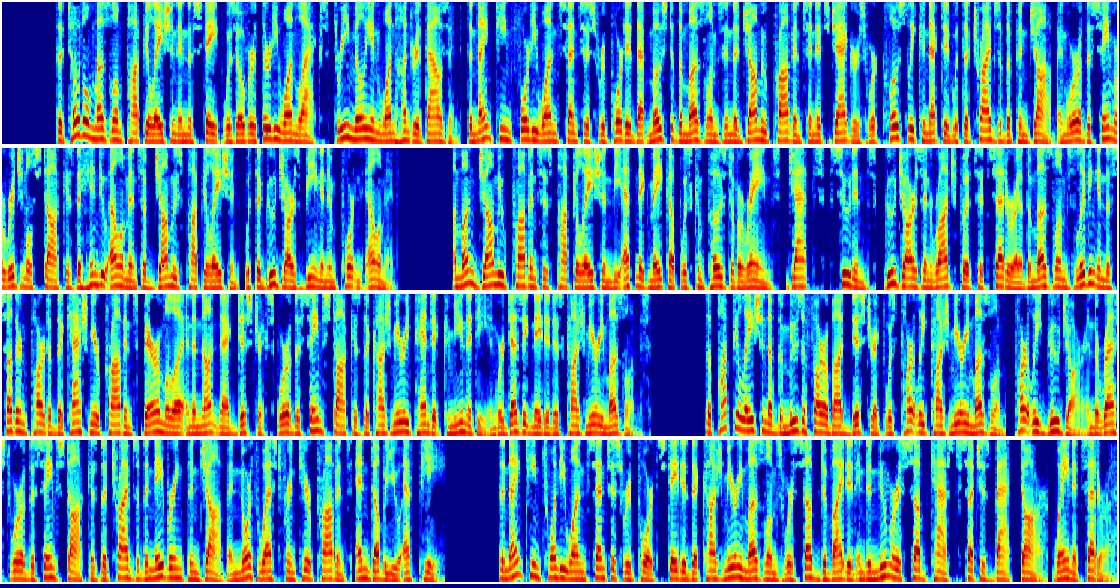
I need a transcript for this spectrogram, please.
The total Muslim population in the state was over 31 lakhs 3,100,000. The 1941 census reported that most of the Muslims in the Jammu province and its Jagirs were closely connected with the tribes of the Punjab and were of the same original stock as the Hindu elements of Jammu's population, with the Gujars being an important element. Among Jammu province's population the ethnic makeup was composed of Arains, Jats, Sudans, Gujars and Rajputs etc. The Muslims living in the southern part of the Kashmir province Baramulla and Anantnag districts were of the same stock as the Kashmiri Pandit community and were designated as Kashmiri Muslims. The population of the Muzaffarabad district was partly Kashmiri Muslim, partly Gujar and the rest were of the same stock as the tribes of the neighbouring Punjab and Northwest Frontier Province NWFP. The 1921 census report stated that Kashmiri Muslims were sub-divided into numerous sub-castes such as Bat, Dar, Wain etc.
